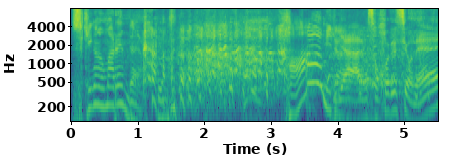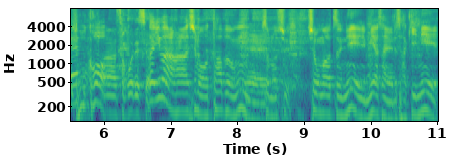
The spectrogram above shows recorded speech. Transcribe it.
隙が生まれんだよ。って言うんです はあみたいな。いやでもそこですよね。そこ、うん、そこですよ、ね、今の話も多分、えー、その正月に宮さんより先に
